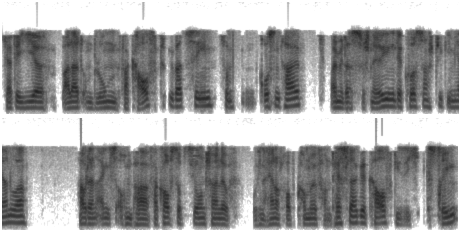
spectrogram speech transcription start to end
Ich hatte hier Ballard und Blumen verkauft über 10 zum großen Teil, weil mir das zu schnell ging, der Kursanstieg im Januar. Habe dann eigentlich auch ein paar Verkaufsoptionsscheine, wo ich nachher noch drauf komme, von Tesla gekauft, die sich extrem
